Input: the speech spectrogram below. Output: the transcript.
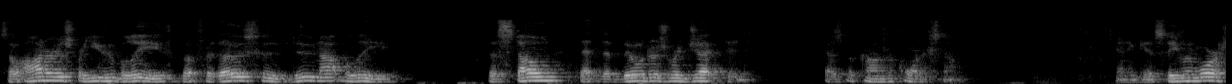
so honor is for you who believe, but for those who do not believe, the stone that the builders rejected has become the cornerstone. And it gets even worse.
